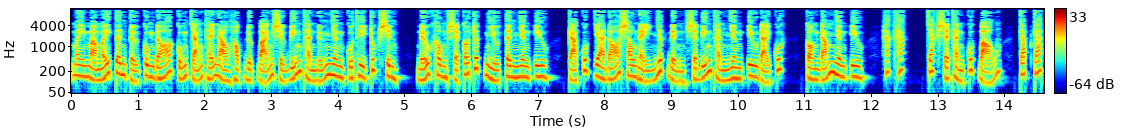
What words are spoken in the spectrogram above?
May mà mấy tên tự cung đó cũng chẳng thể nào học được bản sự biến thành nữ nhân của thi trúc sinh, nếu không sẽ có rất nhiều tên nhân yêu, cả quốc gia đó sau này nhất định sẽ biến thành nhân yêu đại quốc, còn đám nhân yêu, hắc hắc, chắc sẽ thành quốc bảo, cáp cáp.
